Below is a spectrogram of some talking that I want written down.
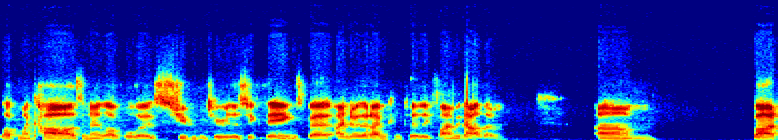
love my cars and I love all those stupid materialistic things, but I know that I'm completely fine without them. Um, but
